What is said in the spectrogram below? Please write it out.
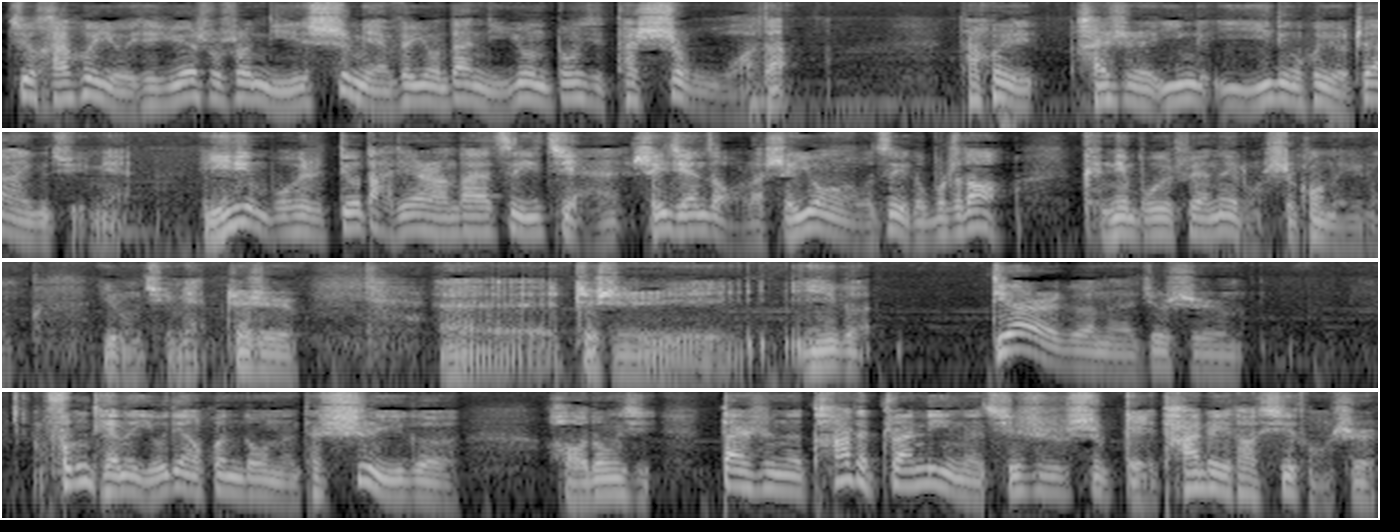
就还会有一些约束，说你是免费用，但你用的东西它是我的，它会还是应该一定会有这样一个局面，一定不会是丢大街上大家自己捡，谁捡走了谁用了我自己都不知道，肯定不会出现那种失控的一种一种局面。这是，呃，这是一个。第二个呢，就是丰田的油电混动呢，它是一个好东西，但是呢，它的专利呢，其实是给它这套系统是。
